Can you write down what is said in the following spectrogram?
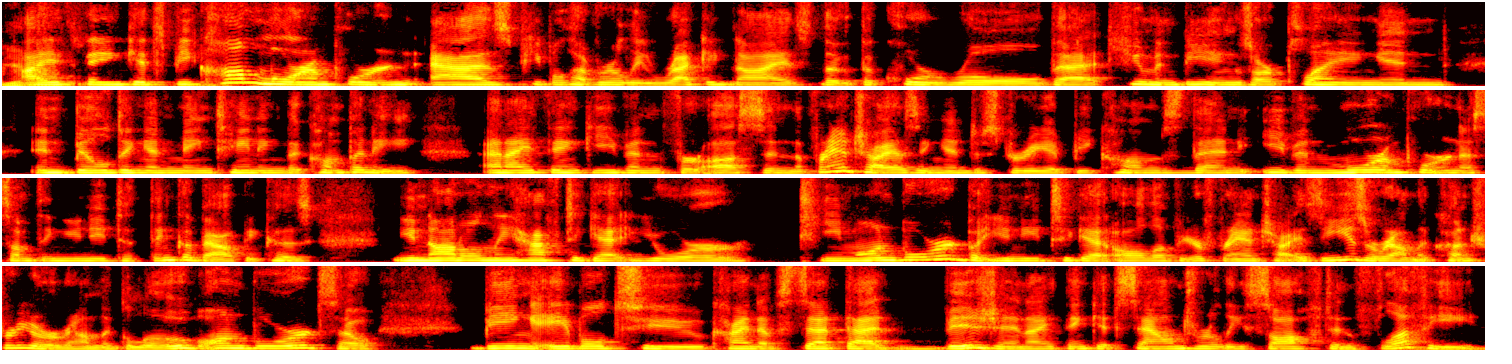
Yeah. I think it's become more important as people have really recognized the the core role that human beings are playing in in building and maintaining the company. And I think even for us in the franchising industry, it becomes then even more important as something you need to think about because you not only have to get your team on board, but you need to get all of your franchisees around the country or around the globe on board. So being able to kind of set that vision, I think it sounds really soft and fluffy.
